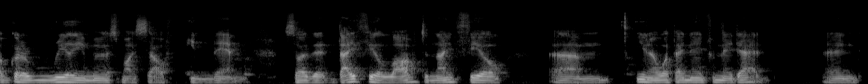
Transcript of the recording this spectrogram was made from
I've got to really immerse myself in them so that they feel loved and they feel, um, you know, what they need from their dad. And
